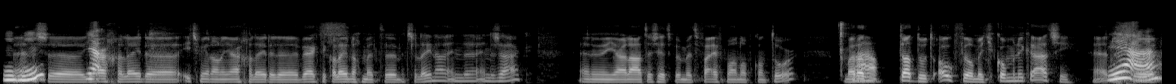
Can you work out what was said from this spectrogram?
Mm -hmm. dus een jaar geleden, iets meer dan een jaar geleden, werkte ik alleen nog met, met Selena in de, in de zaak. En nu een jaar later zitten we met vijf man op kantoor. Maar wow. dat, dat doet ook veel met je communicatie. Hè? Dus, ja. Uh,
